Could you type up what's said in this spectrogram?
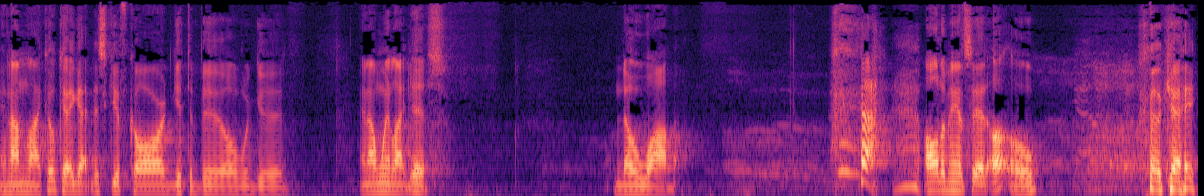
And I'm like, okay, got this gift card, get the bill, we're good. And I went like this no wallet. All the men said, uh oh. okay.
